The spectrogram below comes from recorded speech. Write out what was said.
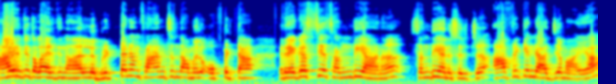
ആയിരത്തി തൊള്ളായിരത്തി നാലിൽ ബ്രിട്ടനും ഫ്രാൻസും തമ്മിൽ ഒപ്പിട്ട രഹസ്യ സന്ധിയാണ് സന്ധി അനുസരിച്ച് ആഫ്രിക്കൻ രാജ്യമായ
